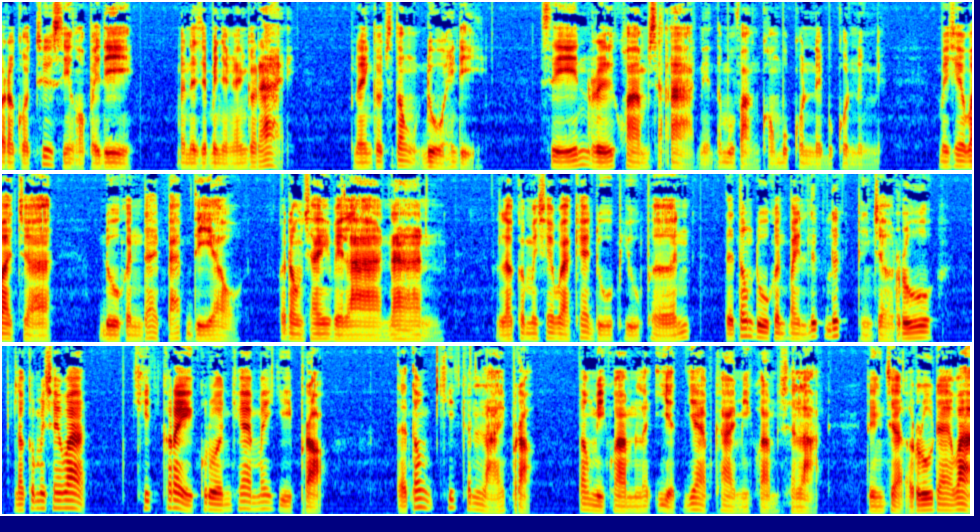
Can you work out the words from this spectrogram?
ปรากฏชื่อเสียงออกไปดี มันอาจจะเป็นอย่างนั้นก็ได้ เพราะนั้นก็จะต้องดูให้ดี ศีลหรือความสะอาดเนี่ยตั้งบูฝังของบุคคลในบุคคลหนึ่งเนี่ย ไม่ใช่ว่าจะดูกันได้แป๊บเดียว ก็ต้องใช้เวลานาน แล้วก็ไม่ใช่ว่าแค่ดูผิวเผิน แต่ต้องดูกันไปลึกๆถึงจะรู้ แล้วก็ไม่ใช่ว่า คิดใกล้ครวนแค่ไม่กี่เปราะ แต่ต้องคิดกันหลายเปราะ ต้องมีความละเอียดแยบคายมีความฉลาด ถึงจะรู้ได้ว่า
